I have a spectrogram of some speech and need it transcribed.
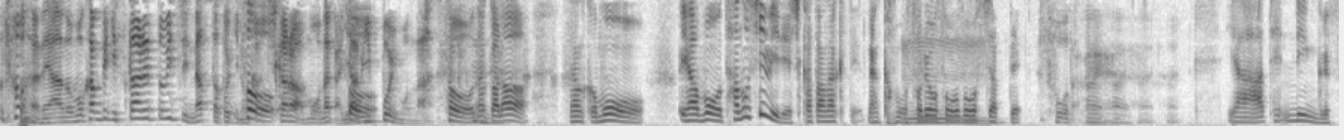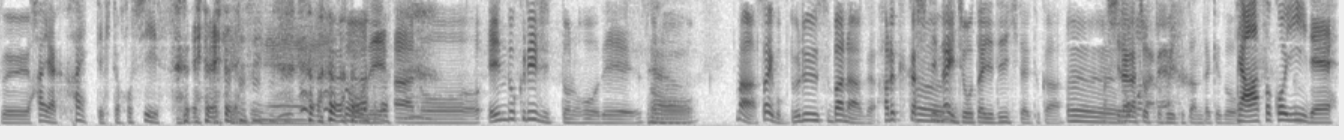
そうだね。あのもう完璧スカーレット・ウィッチになった時そう。の力はもうなんか闇っぽいもんな。そう。だからなんかもういやもう楽しみで仕方なくてなんかもうそれを想像しちゃって。そうだね、はいはいはい。はい。いやーテンリングス早く帰ってきてほしいっすね。そうね、あのエンドクレジットの方でその、うん。まあ最後ブルース・バナーがハルク化してない状態で出てきたりとか、うん。まあ、白がちょっと増えてたんだけど。いやあそこいいね、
